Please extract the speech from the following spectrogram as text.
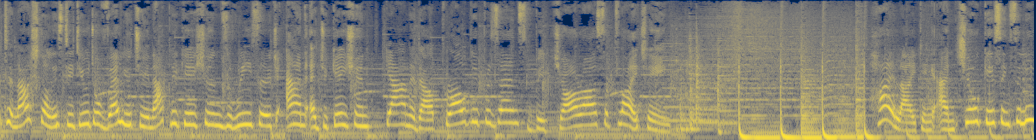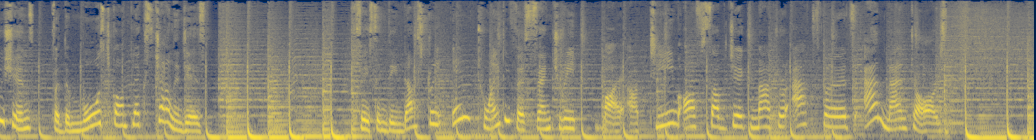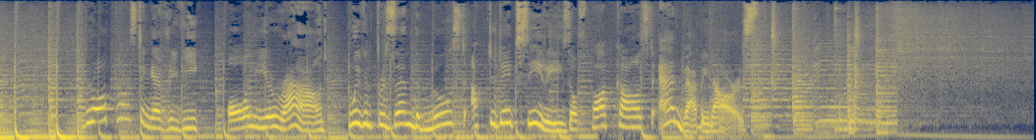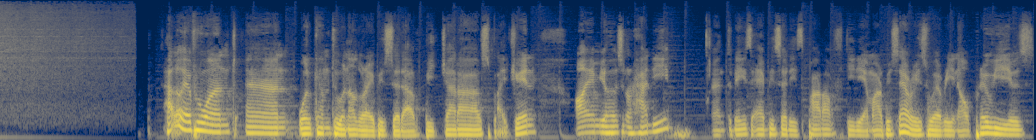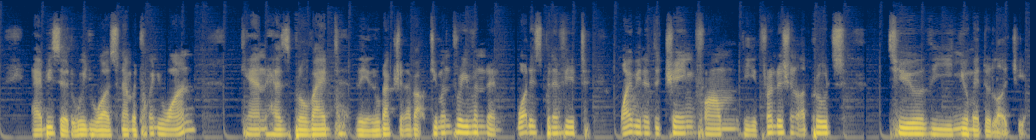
International Institute of Value Chain Applications, Research and Education, Canada proudly presents Bichara Supply Chain. Highlighting and showcasing solutions for the most complex challenges facing the industry in 21st century by a team of subject matter experts and mentors. Broadcasting every week all year round, we will present the most up to date series of podcasts and webinars. Hello, everyone, and welcome to another episode of Bichara Supply Chain. I am your host Nur Hadi, and today's episode is part of the DDMRP series where in our previous episode, which was number 21, Ken has provided the introduction about demand driven and what is benefit, why we need to change from the traditional approach to the new methodology.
